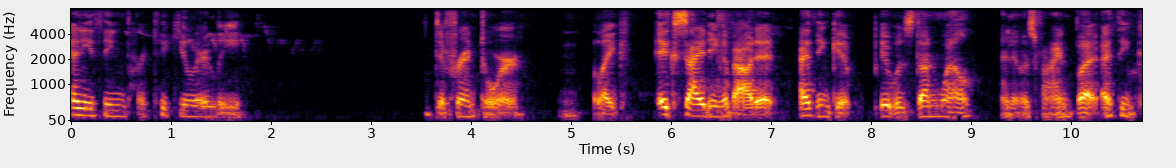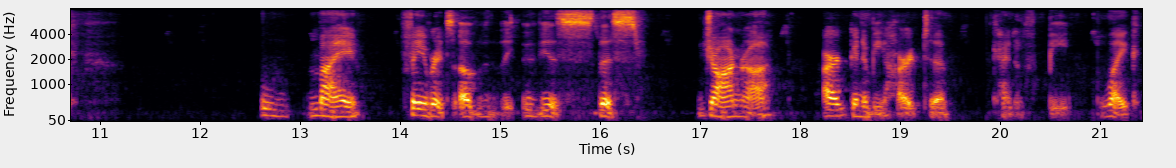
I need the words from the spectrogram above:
anything particularly different or Mm. like exciting about it. I think it it was done well and it was fine. But i think my favorites of the, this this genre are going to be hard to kind of beat. Like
